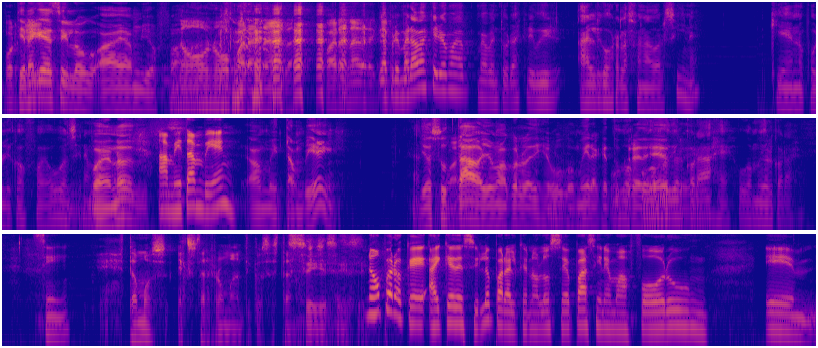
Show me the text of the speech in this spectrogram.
Porque... Tiene que decirlo, Hugo, I am your father. No, no, para nada. Para nada. La primera vez que yo me, me aventuré a escribir algo relacionado al cine, quien lo publicó fue Hugo en Cinema Bueno, A mí también. a mí también. Yo asustado, yo me acuerdo, le dije, Hugo, mira, ¿qué tú Hugo, crees Hugo de me dio el coraje. Hugo me dio el coraje. Sí. Estamos extra románticos esta noche. Sí, sí, sí. No, pero que hay que decirlo para el que no lo sepa, Cinema Forum eh,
